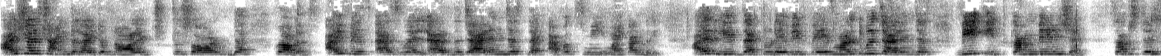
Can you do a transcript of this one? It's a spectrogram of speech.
I shall shine the light of knowledge to solve the problems I face as well as the challenges that affects me, my country. I believe that today we face multiple challenges, be it combination, substance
